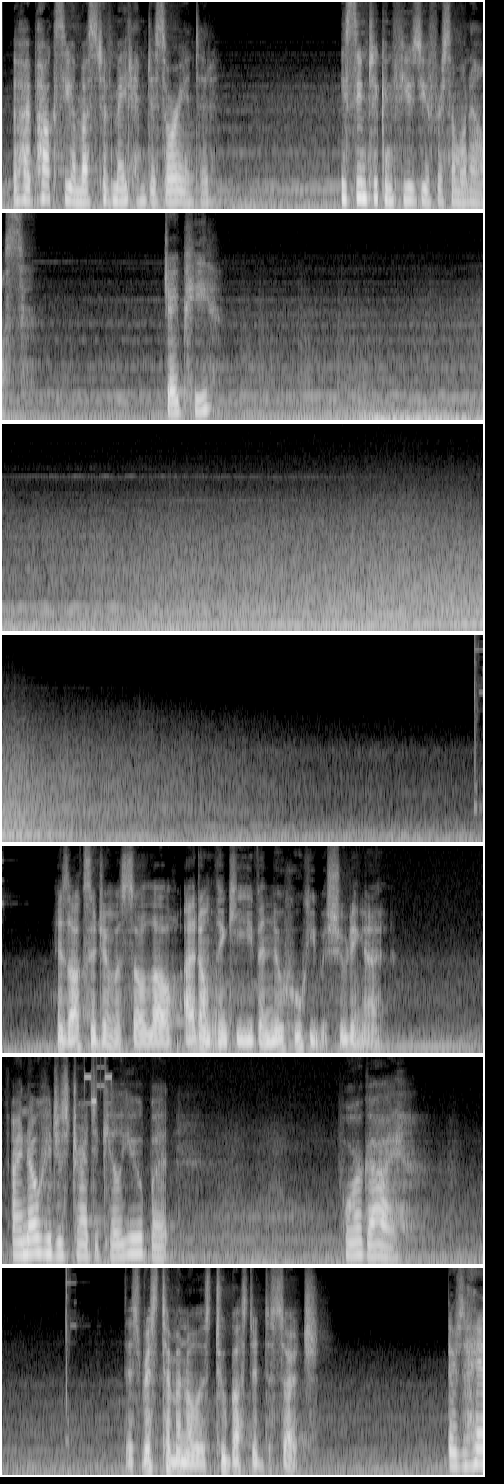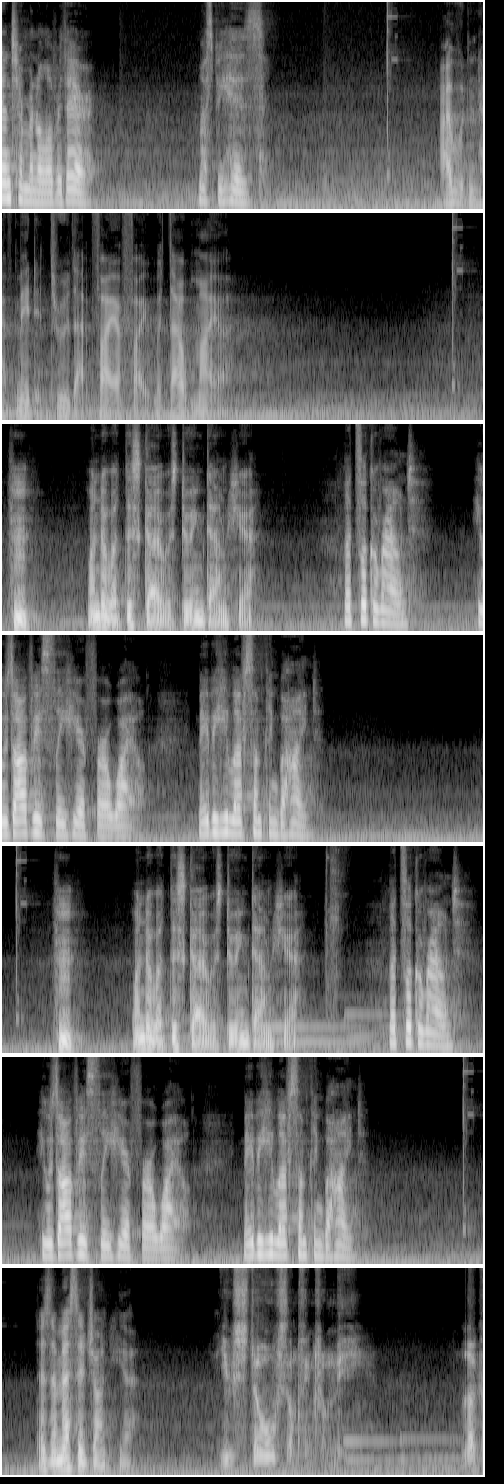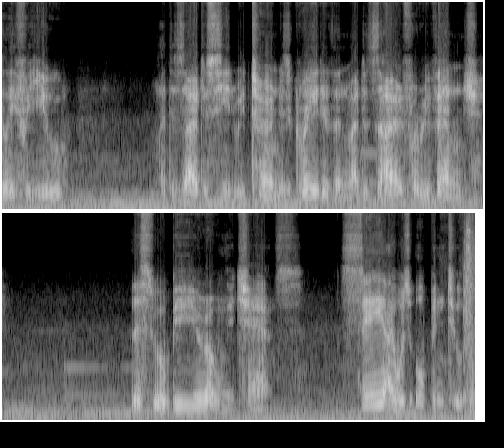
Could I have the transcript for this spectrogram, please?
The hypoxia must have made him disoriented. He seemed to confuse you for someone else. JP? His oxygen was so low, I don't think he even knew who he was shooting at. I know he just tried to kill you, but... Poor guy. This wrist terminal is too busted to search. There's a hand terminal over there. Must be his. I wouldn't have made it through that firefight without Maya. Hmm. Wonder what this guy was doing down here. Let's look around. He was obviously here for a while. Maybe he left something behind. Hmm. Wonder what this guy was doing down here. Let's look around. He was obviously here for a while. Maybe he left something behind. There's a message on here. You stole something from me. Luckily for you, my desire to see it returned is greater than my desire for revenge. This will be your only chance. Say I was open to it.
